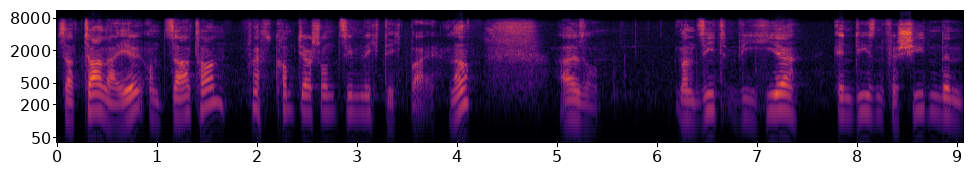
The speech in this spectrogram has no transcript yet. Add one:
Satanael und Satan, das kommt ja schon ziemlich dicht bei. Ne? Also, man sieht, wie hier in diesen verschiedenen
